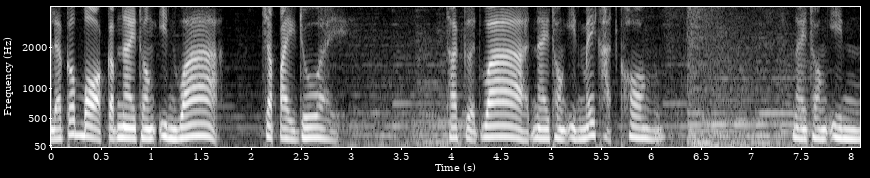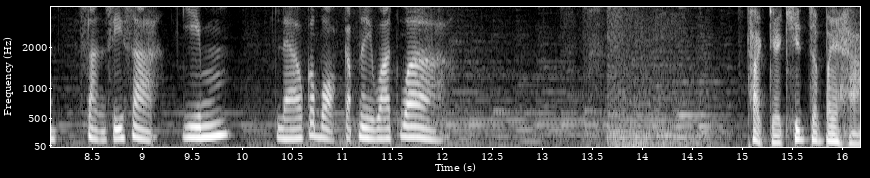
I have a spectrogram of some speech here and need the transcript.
แล้วก็บอกกับนายทองอินว่าจะไปด้วย ถ้าเกิดว่านายทองอินไม่ขัดข้อง นายทองอินสั่นศีรษะ ยิ้ม แล้วก็บอกกับนายวัดว่า ถ้าแกคิดจะไปหา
